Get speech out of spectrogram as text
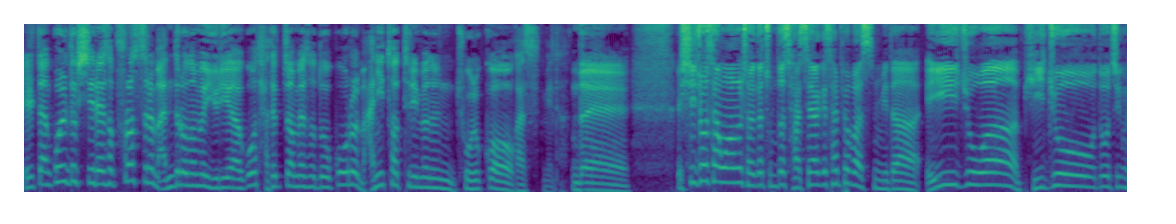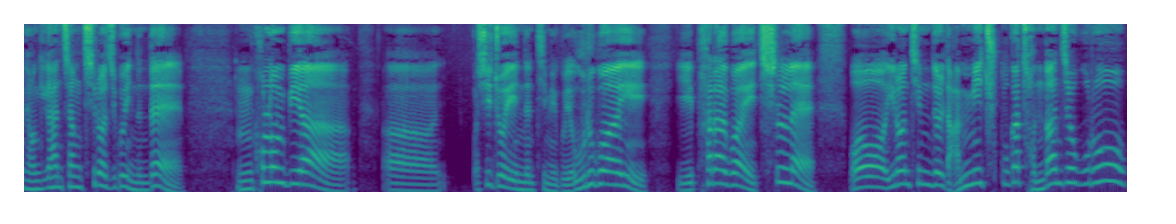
일단 골득실에서 플러스를 만들어 놓으면 유리하고, 다득점에서도 골을 많이 터트리면 좋을 것 같습니다. 네. C조 상황을 저희가 좀 더 자세하게 살펴봤습니다. A조와 B조도 지금 경기가 한창 치러지고 있는데, 음, 콜롬비아, 어, C조에 있는 팀이고요. 우루과이, 이 파라과이, 칠레, 뭐 이런 팀들 남미 축구가 전반적으로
